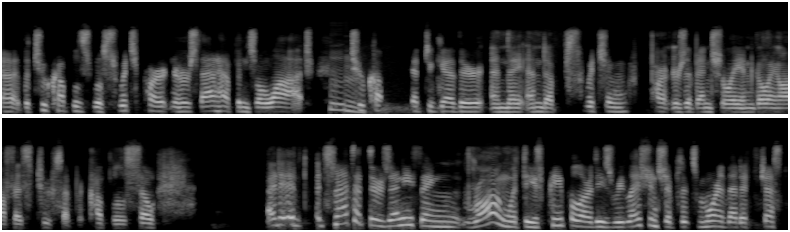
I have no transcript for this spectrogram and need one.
uh, the two couples will switch partners. That happens a lot. Hmm. Two couples get together and they end up switching partners eventually and going off as two separate couples. So it, it's not that there's anything wrong with these people or these relationships. It's more that it's just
